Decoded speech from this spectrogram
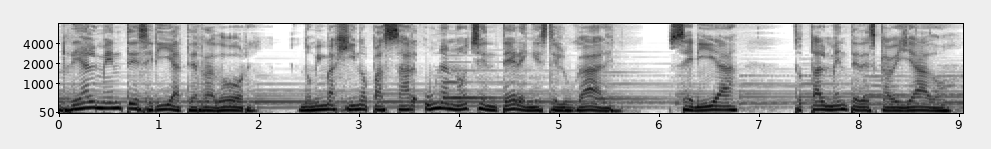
realmente sería aterrador. No me imagino pasar una noche entera en este lugar. Sería totalmente descabellado.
